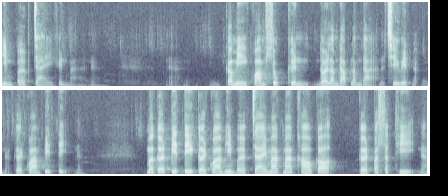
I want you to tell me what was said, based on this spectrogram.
อิ่มเอิบใจขึ้นมานะนะก็มีความสุขขึ้นโดยลำดับลำดานะชีวิตนะนะเกิดความปิตินะเมื่อเกิดปิติเกิดความอิ่มเอิบใจมากๆเข้าก็เกิดปัสสัทธินะ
